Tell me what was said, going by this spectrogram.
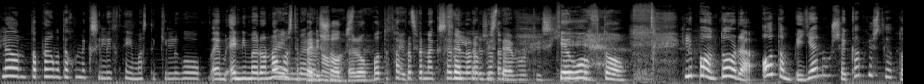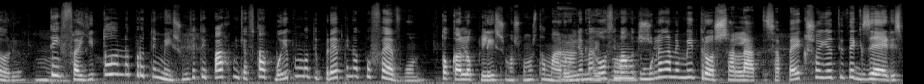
πλέον τα πράγματα έχουν εξελιχθεί. Είμαστε και λίγο. Ε, ενημερωνόμαστε περισσότερο. Οπότε θα Έτσι. πρέπει να ξέρουμε Θέλω να περισσότερο. πιστεύω ότι ισχύει. Και εγώ αυτό. λοιπόν, τώρα, όταν πηγαίνουν σε κάποιο εστιατόριο, τι φαγητό να προτιμήσουν; Γιατί υπάρχουν και αυτά που είπαμε ότι πρέπει να αποφεύγουν. Το καλό πλήσιμο, ας πούμε, στα μαρούλια. Εγώ Ακριβώς. θυμάμαι ότι μου λέγανε μην τρως σαλάτες απ' έξω, γιατί δεν ξέρεις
